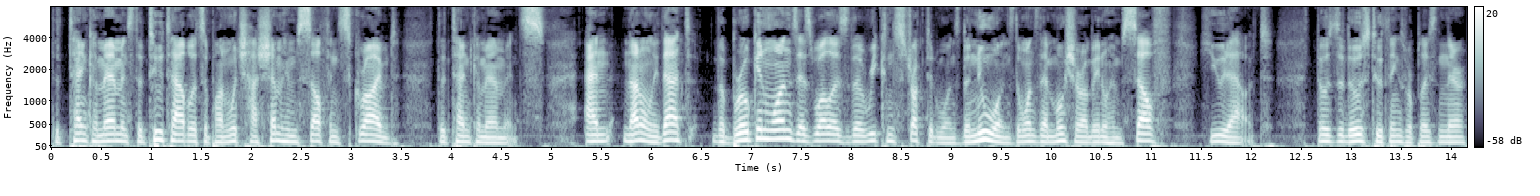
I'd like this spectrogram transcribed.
the Ten Commandments, the two tablets upon which Hashem himself inscribed the Ten Commandments. And not only that, the broken ones as well as the reconstructed ones, the new ones, the ones that Moshe Rabbeinu himself hewed out. Those those two things were placed in there,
